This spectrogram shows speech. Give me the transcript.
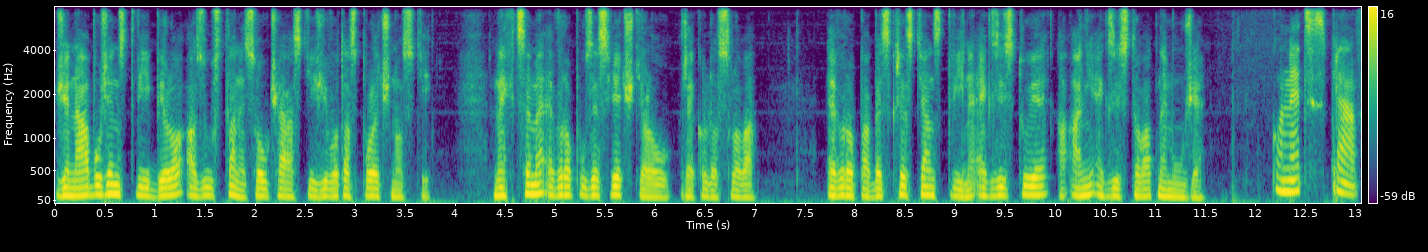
že náboženství bylo a zůstane součástí života společnosti. Nechceme Evropu ze svědčtělou, řekl doslova. Evropa bez křesťanství neexistuje a ani existovat nemůže. Konec zpráv.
